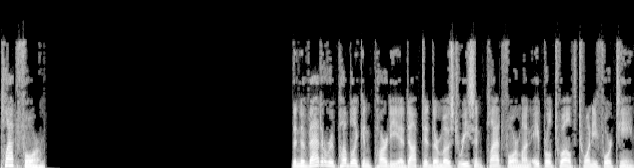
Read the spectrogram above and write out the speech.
Platform The Nevada Republican Party adopted their most recent platform on April 12, 2014.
